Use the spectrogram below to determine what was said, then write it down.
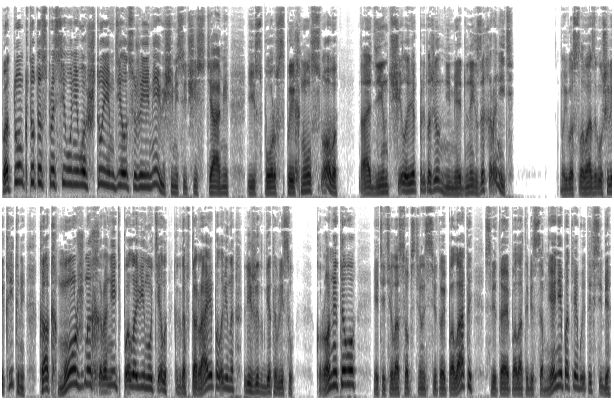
Потом кто-то спросил у него, что им делать с уже имеющимися частями, и спор вспыхнул снова. Один человек предложил немедленно их захоронить. Но его слова заглушили криками. «Как можно хоронить половину тела, когда вторая половина лежит где-то в лесу? Кроме того, эти тела — собственность Святой Палаты, Святая Палата без сомнения потребует их себе,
